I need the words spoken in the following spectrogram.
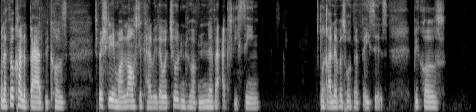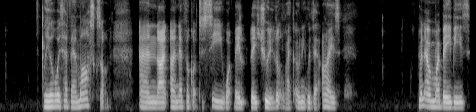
And I feel kind of bad because especially in my last academy, there were children who I've never actually seen. Like I never saw their faces because they always had their masks on. And I, I never got to see what they, they truly look like, only with their eyes. Whenever my babies,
